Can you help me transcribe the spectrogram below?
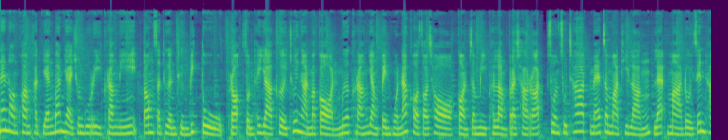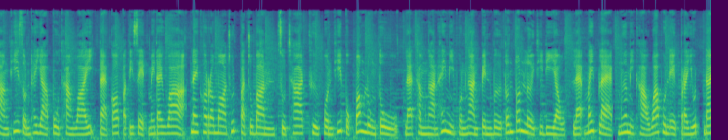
แน่นอนความขัดแย้งบ้านใหญ่ชนบุรีครั้งนี้ต้องสะเทือนถึงบิ๊กตู่ เพราะสนธยาเคยช่วยงานมาก่อน เมื่อครั้งยังเป็นหัวหน้าคอสช ก่อนจะมีพลังประชารัฐ ส่วนสุชาติแม้จะมาทีหลัง และมาโดยเส้นทางที่สนธยาปูทางไว้ แต่ก็ปฏิเสธไม่ได้ว่า ในคอรมอชุดปัจจุบัน สุชาติคือคนที่ปกป้องลุงตู่ และทำงานให้มีผลงานเป็นเบอร์ต้นๆเลยทีเดียว และไม่แปลกเมื่อมีข่าวว่าพลเอกประยุทธ์ได้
